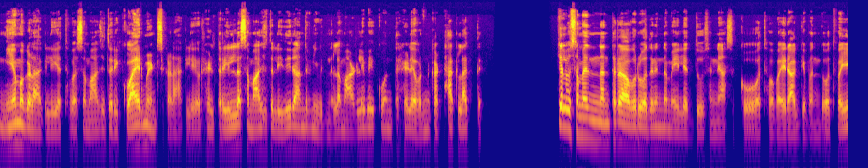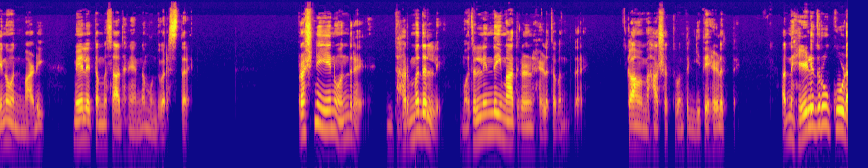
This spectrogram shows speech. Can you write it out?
ನಿಯಮಗಳಾಗಲಿ ಅಥವಾ ಸಮಾಜದ ರಿಕ್ವೈರ್ಮೆಂಟ್ಸ್ಗಳಾಗಲಿ ಅವ್ರು ಹೇಳ್ತಾರೆ, ಇಲ್ಲ, ಸಮಾಜದಲ್ಲಿ ಇದ್ದೀರಾ ಅಂದ್ರೆ ನೀವು ಇದನ್ನೆಲ್ಲ ಮಾಡಲೇಬೇಕು ಅಂತ ಹೇಳಿ ಅವ್ರನ್ನ ಕಟ್ ಕೆಲವು ಸಮಯದ ನಂತರ ಅವರು ಅದರಿಂದ ಮೇಲೆದ್ದು ಸನ್ಯಾಸಕ್ಕೋ ಅಥವಾ ವೈರಾಗ್ಯ ಬಂದು ಅಥವಾ ಏನೋ ಒಂದು ಮಾಡಿ ಮೇಲೆ ತಮ್ಮ ಸಾಧನೆಯನ್ನು ಮುಂದುವರಿಸ್ತಾರೆ. ಪ್ರಶ್ನೆ ಏನು ಅಂದರೆ, ಧರ್ಮದಲ್ಲಿ ಮೊದಲಿನಿಂದ ಈ ಮಾತುಗಳನ್ನ ಹೇಳ್ತಾ ಬಂದಿದ್ದಾರೆ. ಕಾಮ ಮಹಾಶತ್ರು ಅಂತ ಗೀತೆ ಹೇಳುತ್ತೆ. ಅದನ್ನ ಹೇಳಿದರೂ ಕೂಡ,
